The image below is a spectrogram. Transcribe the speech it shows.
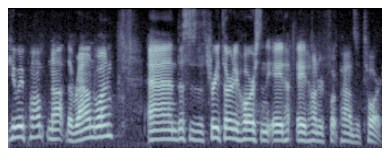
HEUI pump, not the round one. And this is the 330 horse and the 800 foot-pounds of torque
